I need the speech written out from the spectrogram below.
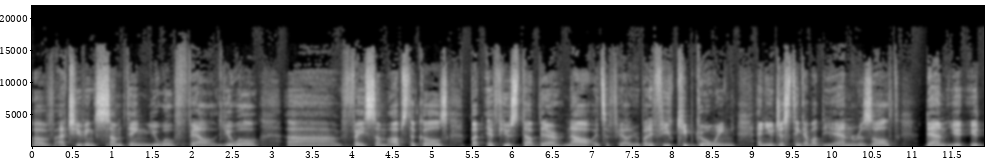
of achieving something you will fail you will uh, face some obstacles but if you stop there now it's a failure but if you keep going and you just think about the end result then you, you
